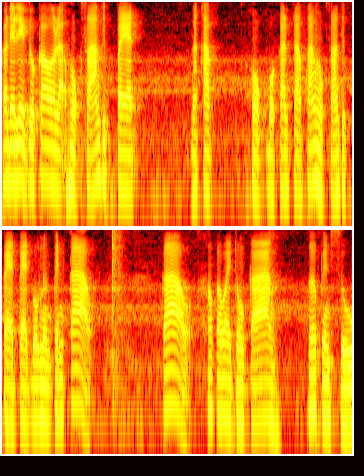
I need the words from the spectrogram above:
ก็ได้เลขตัวเก้าละหกสามสิบแปดนะครับหกบวกกันสามครั้งหกสามสิบแปดแปดบวกหนึ่งเป็นเก้าเก้าเขาก็ไว้ตรงกลาง เพิ่มเป็นศู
